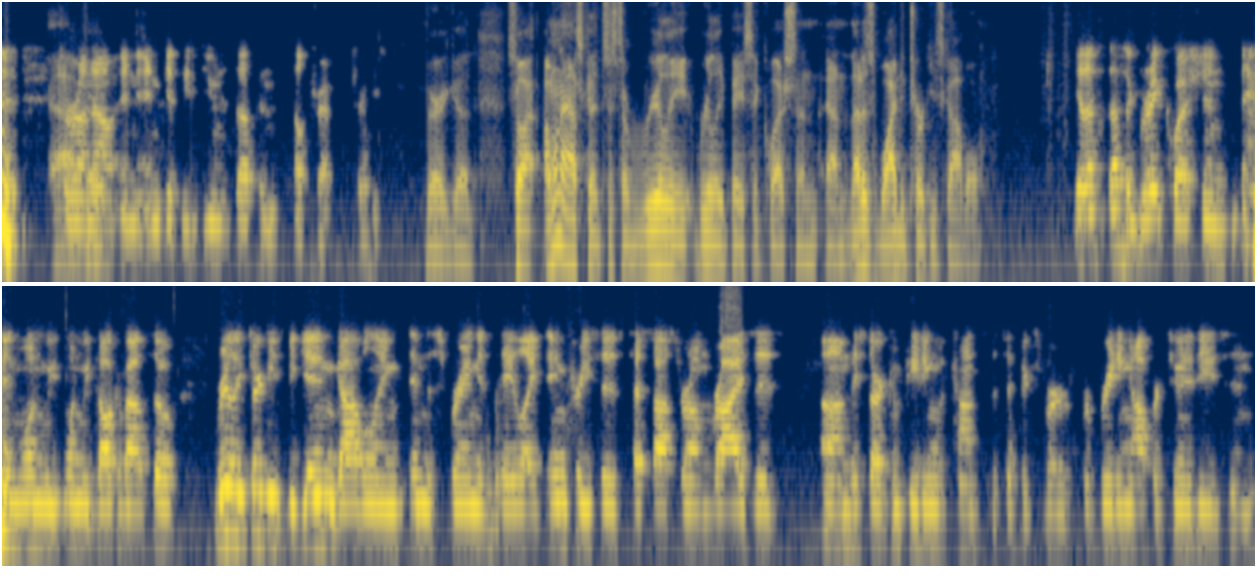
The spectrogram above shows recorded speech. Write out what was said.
to ah, run out and, and get these units up and help trap turkeys. Very good. So I, I want to ask a, just a really, really basic question, and that is why do turkeys gobble? Yeah, that's that's a great question, and one we one we talk about. So really turkeys begin gobbling in the spring as daylight increases, testosterone rises. Um, they start competing with conspecifics for, for breeding opportunities, and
